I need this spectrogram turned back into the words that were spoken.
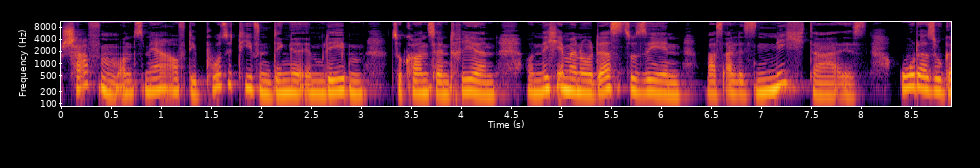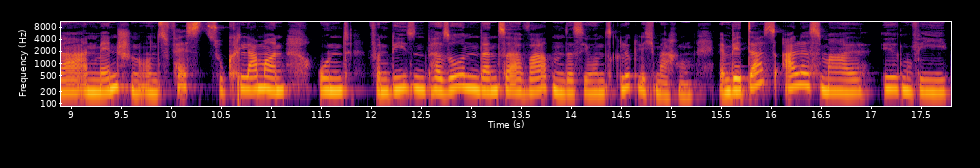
schaffen, uns mehr auf die positiven Dinge im Leben zu konzentrieren und nicht immer nur das zu sehen, was alles nicht da ist oder sogar an Menschen uns fest zu klammern und von diesen Personen dann zu erwarten, dass sie uns glücklich machen. Wenn wir das alles mal irgendwie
